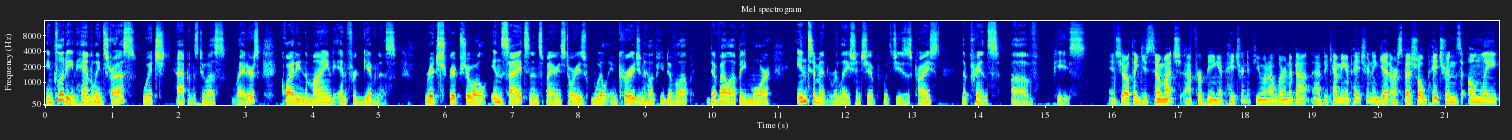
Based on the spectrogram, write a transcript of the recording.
including handling stress, which happens to us writers, quieting the mind, and forgiveness. Rich scriptural insights and inspiring stories will encourage and help you develop develop a more intimate relationship with Jesus Christ, the Prince of Peace. And Cheryl, thank you so much uh, for being a patron. If you want to learn about uh, becoming a patron and get our special patrons only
